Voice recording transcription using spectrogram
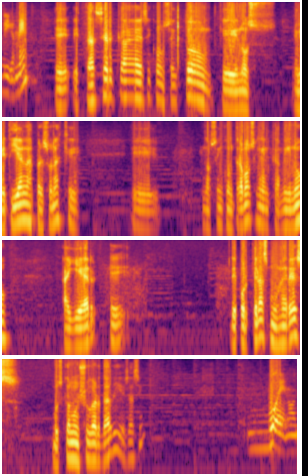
Dígame. Eh, está cerca ese concepto que nos emitían las personas que eh, nos encontramos en el camino ayer eh, de por qué las mujeres buscan un sugar daddy, ¿es así? Bueno,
